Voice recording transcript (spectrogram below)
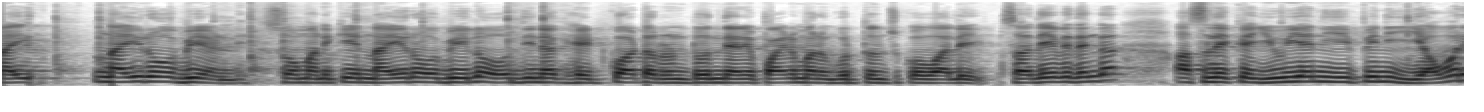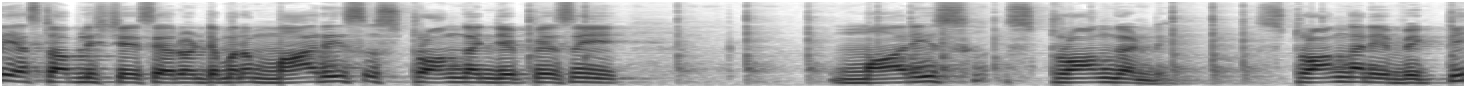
నై నైరోబీ అండి. సో మనకి నైరోబీలో దీని యొక్క హెడ్ క్వార్టర్ ఉంటుంది అనే పాయింట్ మనం గుర్తుంచుకోవాలి. సో అదేవిధంగా అసలు ఇక యుఎన్ఈపిని ఎవరు ఎస్టాబ్లిష్ చేశారు అంటే మనం మారిస్ స్ట్రాంగ్ అని చెప్పేసి మారిస్ స్ట్రాంగ్ అండి. స్ట్రాంగ్ అనే వ్యక్తి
